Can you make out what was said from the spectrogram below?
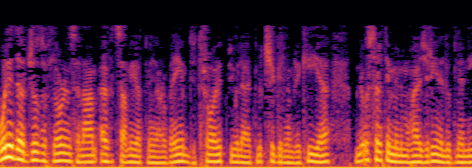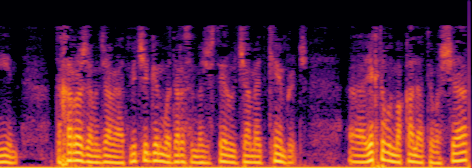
ولد جوزيف لورنس العام 1948 بديترويت بولاية ميشيغان الأمريكية من أسرة من المهاجرين اللبنانيين. تخرج من جامعة ميشيغان ودرس الماجستير بجامعة كامبريدج. يكتب المقالات والشعر.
